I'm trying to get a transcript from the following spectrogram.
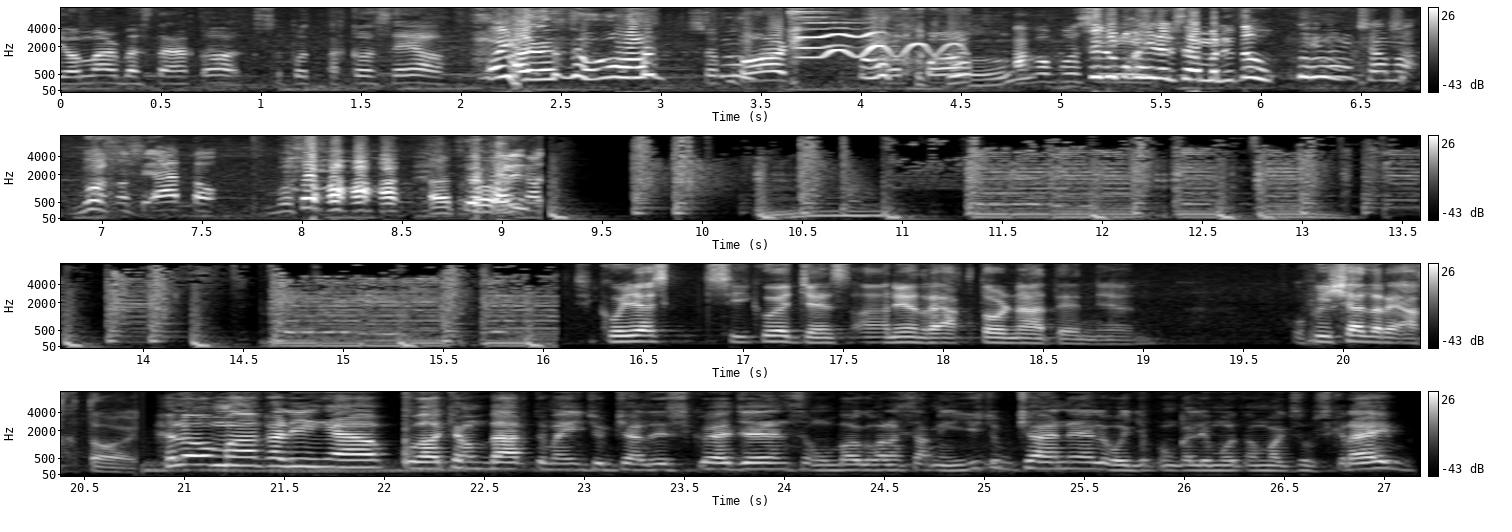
Jomar, basta ako, support ako sa'yo. Ano suot? Support! Support! Ako po si... Sino ba kayo nagsama nito? Sino nagsama? Boss! Ako si Ato. Boss! Ato. Si Kuya, si Kuya Jens, ano yun, reactor natin yan. Official reactor. Hello mga kalingap! Welcome back to my YouTube channel. Jens. Kung bago ka lang sa aking YouTube channel, huwag niyo pong kalimutang mag-subscribe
